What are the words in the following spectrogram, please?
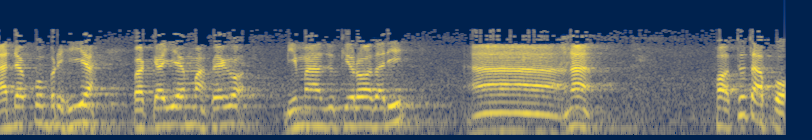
Ada pun berhias pakaian mah perak bima zukira tadi. Ah nah. Hak tu tak apa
